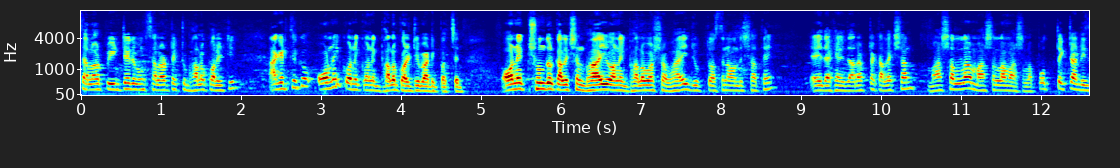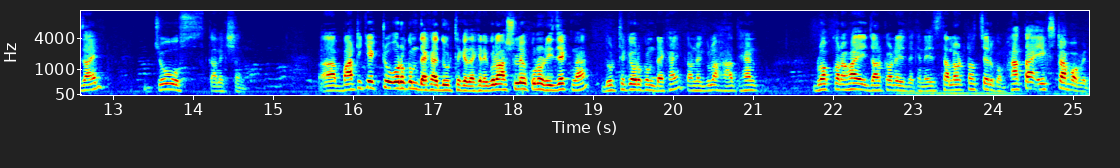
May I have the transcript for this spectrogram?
স্যালোয়ার প্রিন্টের এবং স্যালোয়ারটা একটু ভালো কোয়ালিটির আগের থেকে অনেক অনেক অনেক ভালো কোয়ালিটির বাটিক পাচ্ছেন। অনেক সুন্দর কালেকশন ভাই, অনেক ভালোবাসা ভাই, যুক্ত আছেন আমাদের সাথে। এই দেখেন, এই আরও একটা কালেকশন মাশাল্লাহ মাশাল্লাহ মাশাল্লাহ প্রত্যেকটা ডিজাইন জোস কালেকশন বাটিকে একটু ওরকম দেখায়, দূর থেকে দেখেন। এগুলো আসলে কোনো রিজেক্ট না, দূর থেকে ওরকম দেখায়, কারণ এগুলো হাত হ্যান্ড ব্লক করা হয়, যার কারণে দেখেন, এই স্যালোয়ারটা হচ্ছে এরকম। হাতা এক্সট্রা পাবেন।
